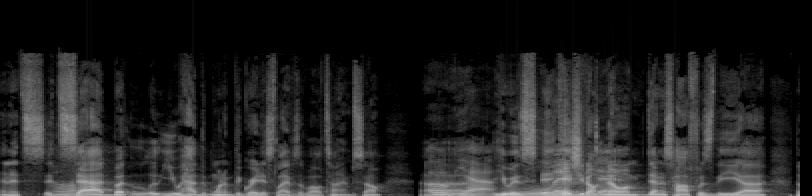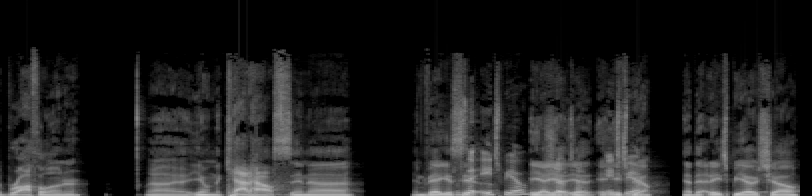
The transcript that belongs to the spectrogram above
And it's it's Oh. sad, but you had one of the greatest lives of all time. So, Oh, yeah. He was, in case you don't Lived know him, Dennis Hof was the uh, the brothel owner. Uh, he owned the Cathouse in uh, in Vegas. Was it HBO? Yeah, yeah, yeah. Showtime. HBO. Yeah, that HBO show,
